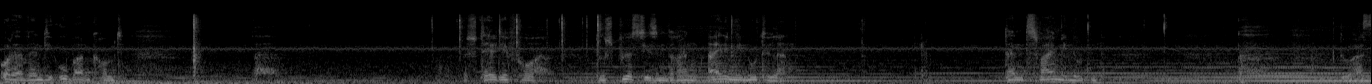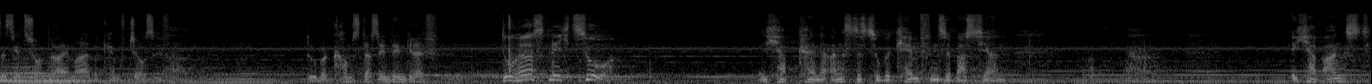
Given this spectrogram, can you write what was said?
Oder wenn die U-Bahn kommt. Stell dir vor, du spürst diesen Drang eine Minute lang. Dann zwei Minuten. Du hast es jetzt schon dreimal bekämpft, Joseph. Du bekommst das in den Griff. Du hörst nicht zu. Ich habe keine Angst, es zu bekämpfen, Sebastian. Ich habe Angst,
